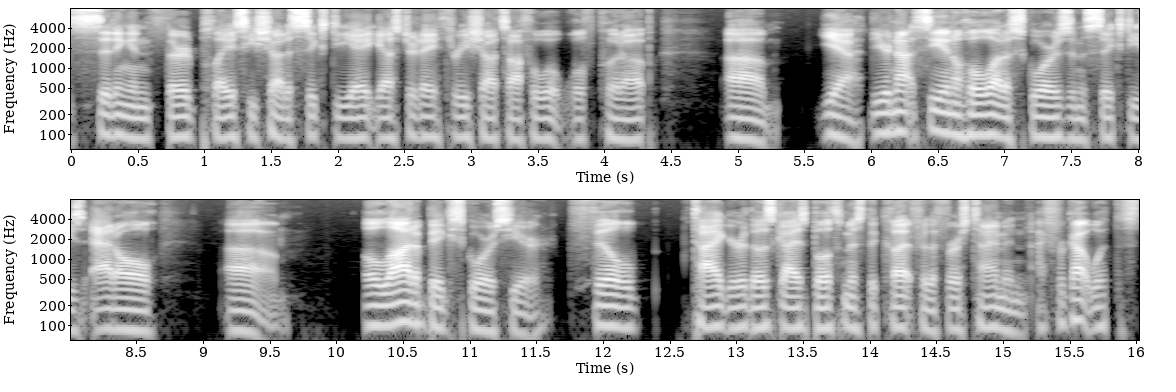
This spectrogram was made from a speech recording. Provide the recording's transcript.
sitting in third place. He shot a 68 yesterday, three shots off of what Wolff put up. Um, yeah, you're not seeing a whole lot of scores in the 60s at all. Um, a lot of big scores here. Phil, Tiger, those guys both missed the cut for the first time, and I forgot what the,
